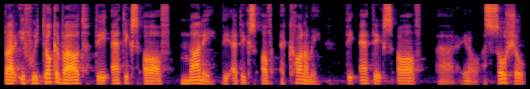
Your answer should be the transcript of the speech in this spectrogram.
But if we talk about the ethics of money, the ethics of economy, the ethics of uh, you know a social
